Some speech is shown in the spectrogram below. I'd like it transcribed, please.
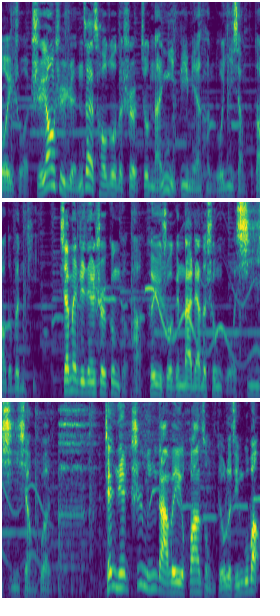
所以说，只要是人在操作的事儿，就难以避免很多意想不到的问题。下面这件事儿更可怕，可以说跟大家的生活息息相关。前几天，知名大 V 花总丢了金箍棒，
